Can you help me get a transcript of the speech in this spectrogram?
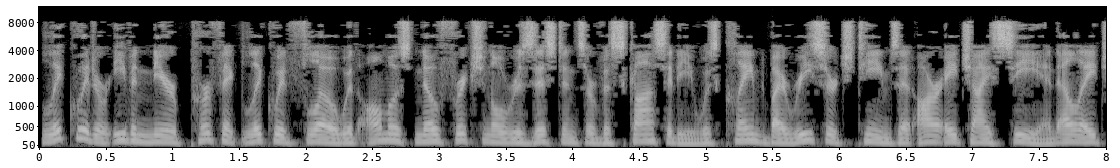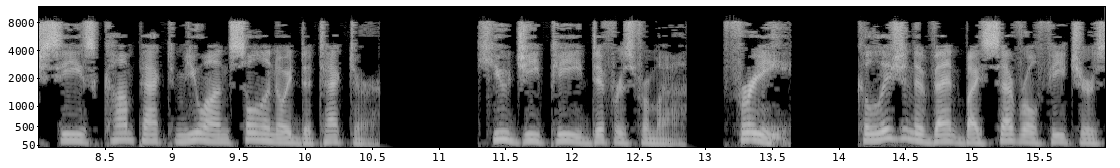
Liquid or even near-perfect liquid flow with almost no frictional resistance or viscosity was claimed by research teams at RHIC and LHC's compact muon solenoid detector. QGP differs from a free collision event by several features,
